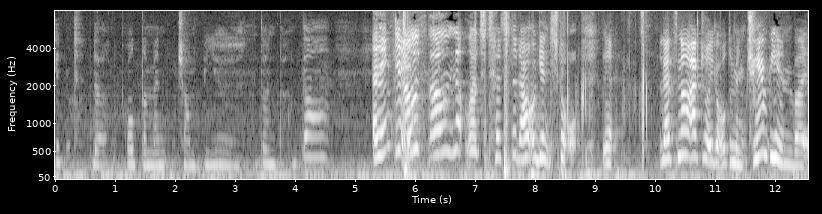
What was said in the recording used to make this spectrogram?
It's the ultimate champion. Dun dun dun. I think it. Oh, oh, let's test it out against the. the that's not actually the ultimate champion, but.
